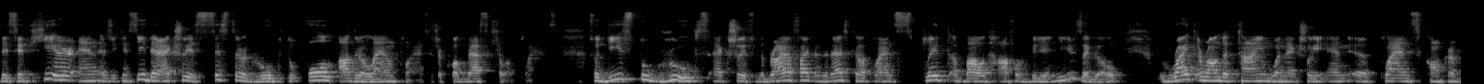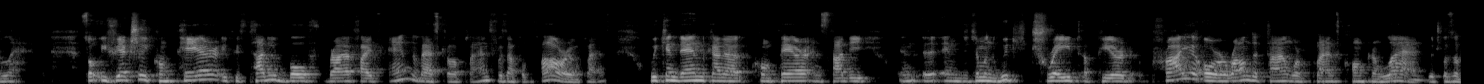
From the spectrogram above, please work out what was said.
They sit here, and as you can see, they're actually a sister group to all other land plants, which are called vascular plants. So these two groups, actually, so the bryophyte and the vascular plants split about half a billion years ago, right around the time when actually uh, plants conquered land. So if you actually compare, if we study both bryophytes and vascular plants, for example, flowering plants, we can then kind of compare and study and, uh, and, determine which trait appeared prior or around the time where plants conquered land, which was a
